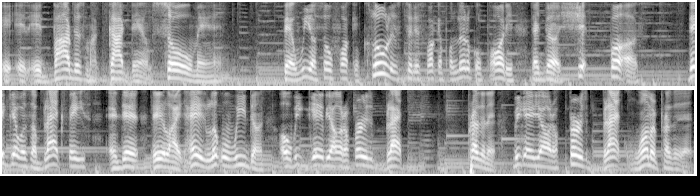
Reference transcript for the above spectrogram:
it, it, it bothers my goddamn soul, man. That we are so fucking clueless to this fucking political party that does shit for us. They give us a black face and then they're like, hey, look what we done. Oh, we gave y'all the first black president. We gave y'all the first black woman president.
